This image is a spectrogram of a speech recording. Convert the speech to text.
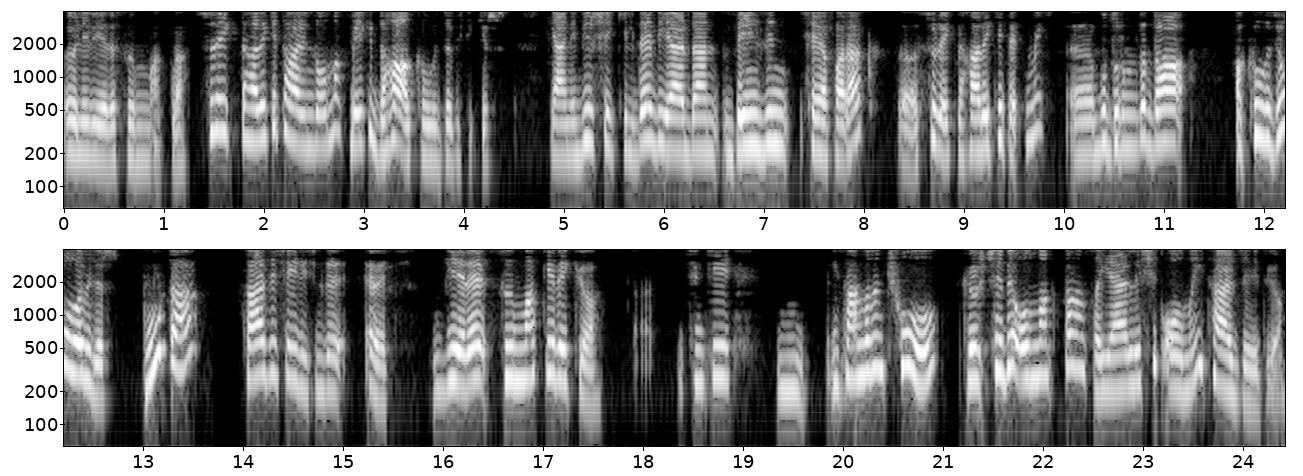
öyle bir yere sığınmakla. Sürekli hareket halinde olmak belki daha akıllıca bir fikir. Yani bir şekilde bir yerden benzin şey yaparak e, sürekli hareket etmek e, bu durumda daha akıllıca olabilir. Burada sadece şey değil şimdi evet bir yere sığınmak gerekiyor. Çünkü insanların çoğu göçebe olmaktansa yerleşik olmayı tercih ediyor.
